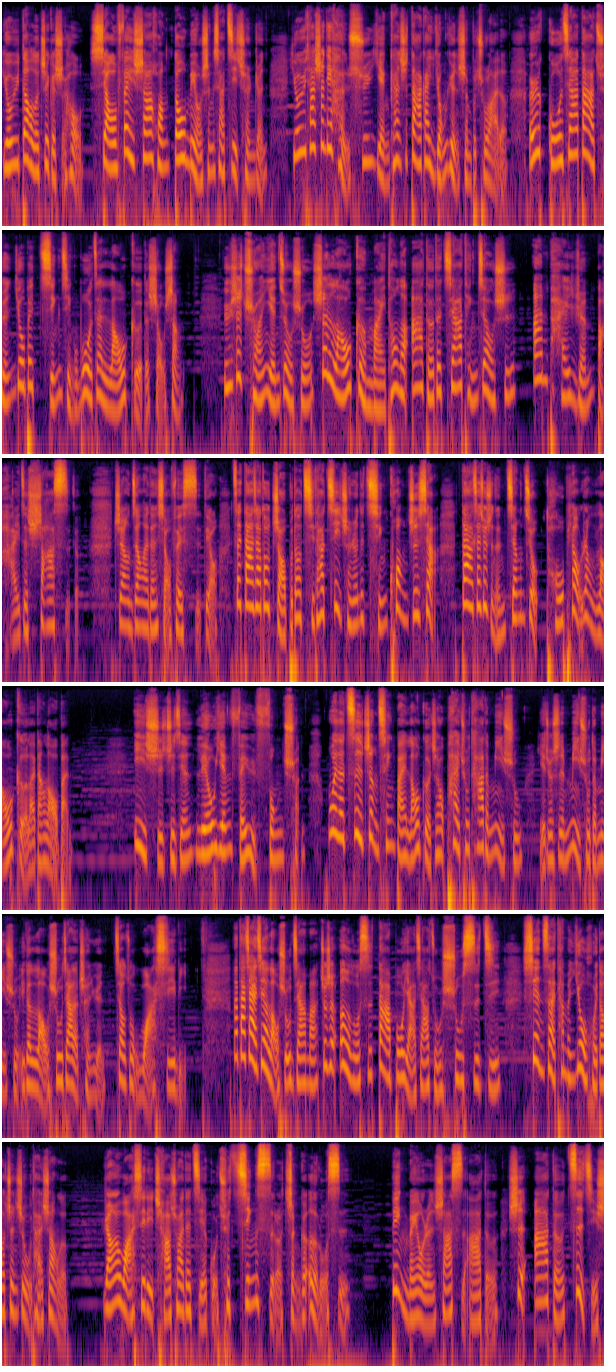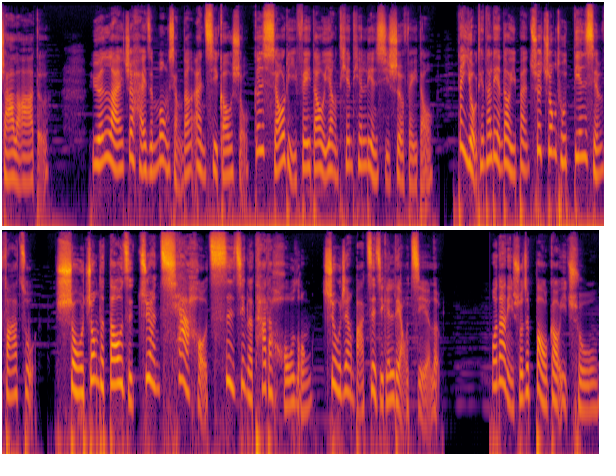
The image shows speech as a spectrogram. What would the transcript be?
由于到了这个时候，小费沙皇都没有生下继承人，由于他身体很虚，眼看是大概永远生不出来了，而国家大权又被紧紧握在老葛的手上。于是传言就说是老葛买通了阿德的家庭教师，安排人把孩子杀死的。这样将来等小费死掉，在大家都找不到其他继承人的情况之下，大家就只能将就投票让老葛来当老板。一时之间，流言蜚语疯传。为了自证清白，老葛只好派出他的秘书，也就是秘书的秘书，一个老书家的成员，叫做瓦西里。那大家还记得老叔家吗？就是俄罗斯大波雅家族舒斯基。现在他们又回到政治舞台上了。然而瓦西里查出来的结果却惊死了整个俄罗斯，并没有人杀死阿德，是阿德自己杀了阿德。原来这孩子梦想当暗器高手，跟小李飞刀一样，天天练习射飞刀。但有天他练到一半，却中途癫痫发作。手中的刀子居然恰好刺进了他的喉咙，就这样把自己给了结了。哇，那你说这报告一出，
